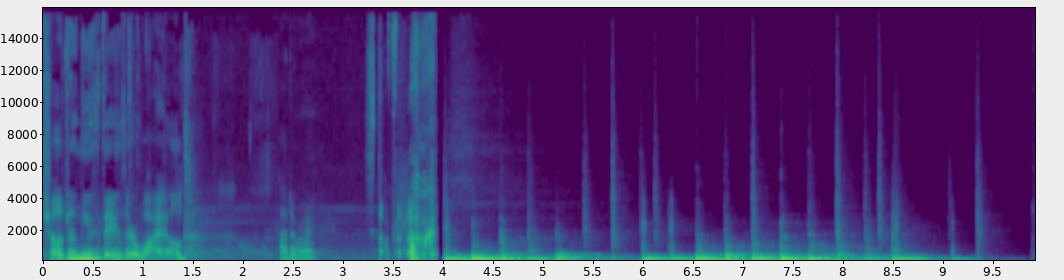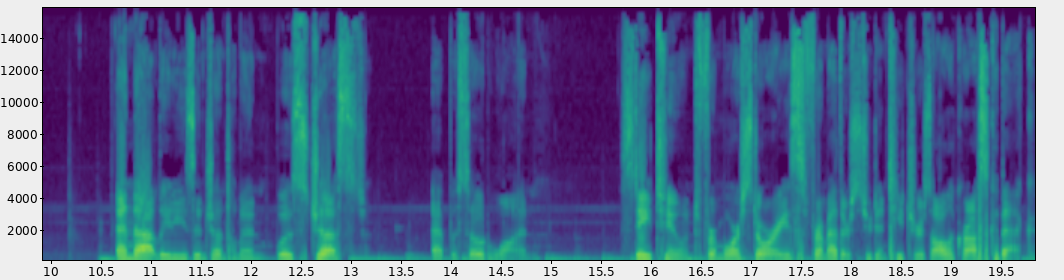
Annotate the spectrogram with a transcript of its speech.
Children these days are wild. How do I stop it? Okay. And that, ladies and gentlemen, was just episode one. Stay tuned for more stories from other student teachers all across Quebec.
